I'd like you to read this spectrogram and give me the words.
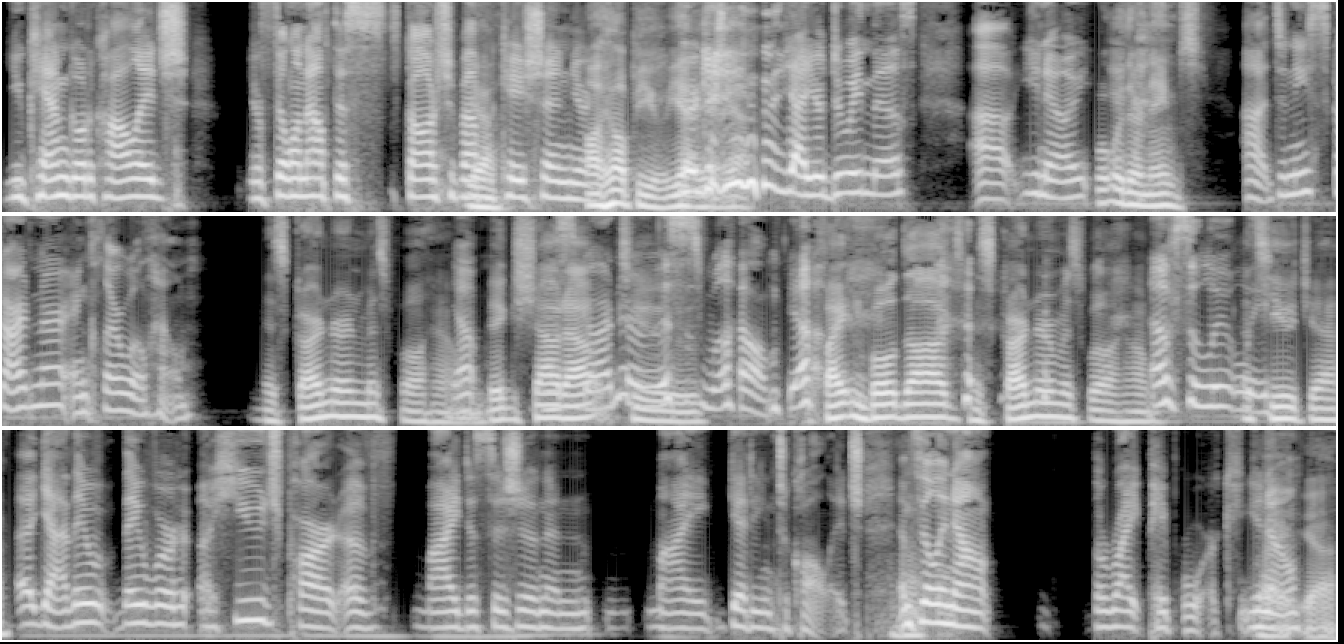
you can go to college. You're filling out this scholarship application. You're I'll help you. Yeah. you're getting yeah. you're doing this. Uh, you know, What were their names? uh, Denise Gardner and Claire Wilhelm. Miss Gardner and Miss Wilhelm. Yep. Big shout Miss out Gardner to and Mrs. Wilhelm. Yeah, Fighting Bulldogs, Miss Gardner and Miss Wilhelm. absolutely. That's huge. Yeah. uh, yeah, they they were a huge part of my decision and my getting to college and Uh-huh. filling out the right paperwork. You know, yeah.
